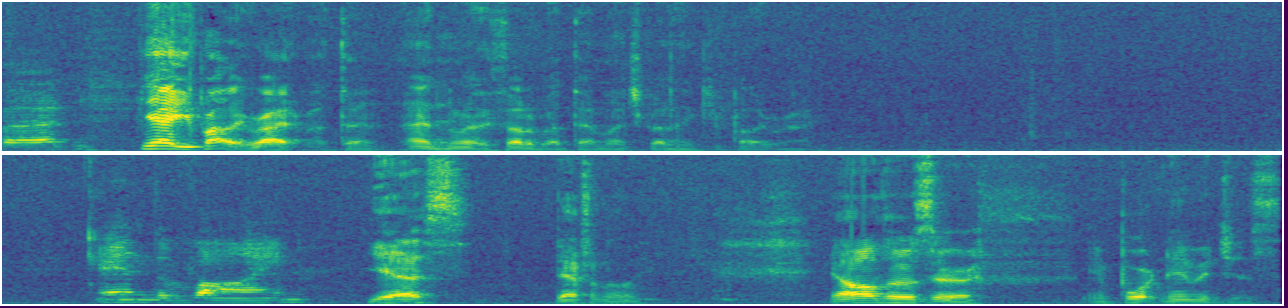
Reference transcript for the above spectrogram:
but Yeah, you're probably right about that. I hadn't really thought about that much, but I think you're probably right. and the vine. Yes, definitely. Yeah, all those are important images.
